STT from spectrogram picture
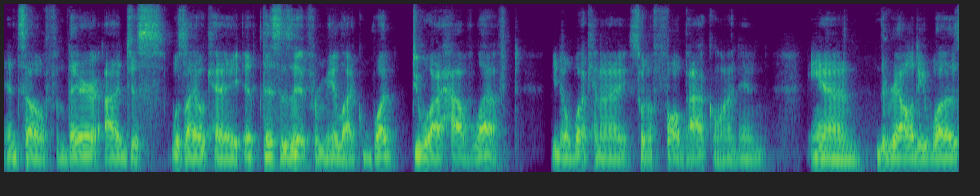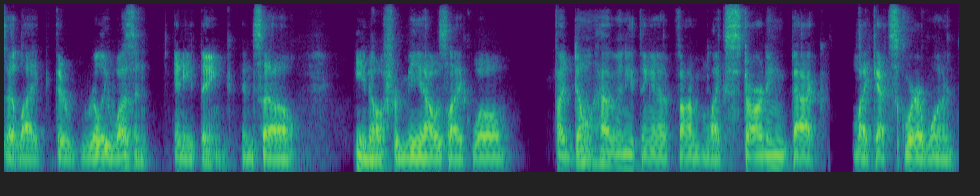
And so from there, I just was like, okay, if this is it for me, like, what do I have left? You know, what can I sort of fall back on? And and the reality was that like there really wasn't anything. And so, you know, for me, I was like, well, if I don't have anything, if I'm like starting back like at square one,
